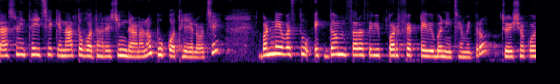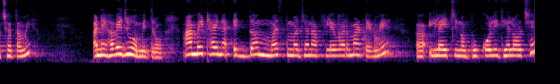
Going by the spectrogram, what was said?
ચાસણી થઈ છે કે ના તો વધારે શિંગદાણાનો ભૂકો થયેલો છે. બંને વસ્તુ એકદમ સરસ એવી પરફેક્ટ એવી બની છે મિત્રો. જોઈ શકો છો તમે? અને હવે જુઓ મિત્રો, આ મીઠાઈના એકદમ મસ્ત મજાના ફ્લેવર માટે મેં ઇલાયચીનો ભૂકો લીધેલો છે.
